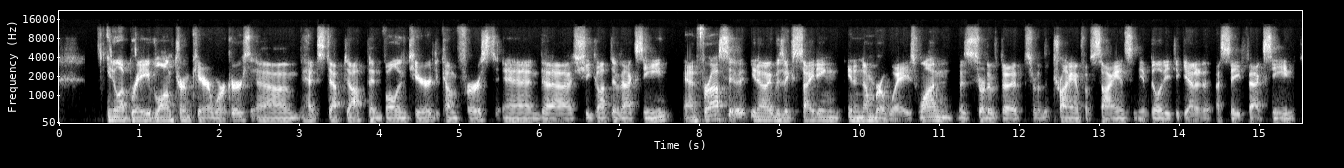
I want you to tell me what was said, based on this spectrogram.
you know, a brave long-term care worker um, had stepped up and volunteered to come first, and uh, she got the vaccine. And for us, it, you know, it was exciting in a number of ways. One was sort of the sort of the triumph of science and the ability to get a, a safe vaccine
